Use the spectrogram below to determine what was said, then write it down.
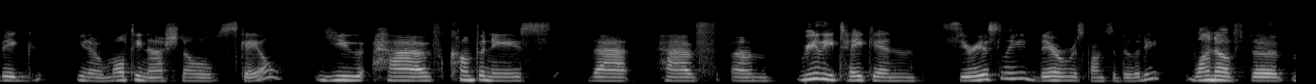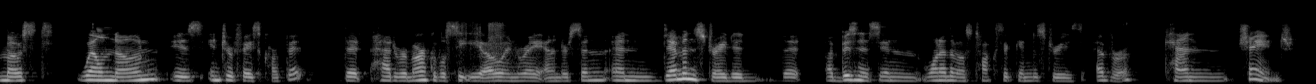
big, you know, multinational scale. You have companies that have um, really taken seriously their responsibility. One of the most well known is Interface Carpet, that had a remarkable CEO in Ray Anderson and demonstrated that a business in one of the most toxic industries ever can change.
